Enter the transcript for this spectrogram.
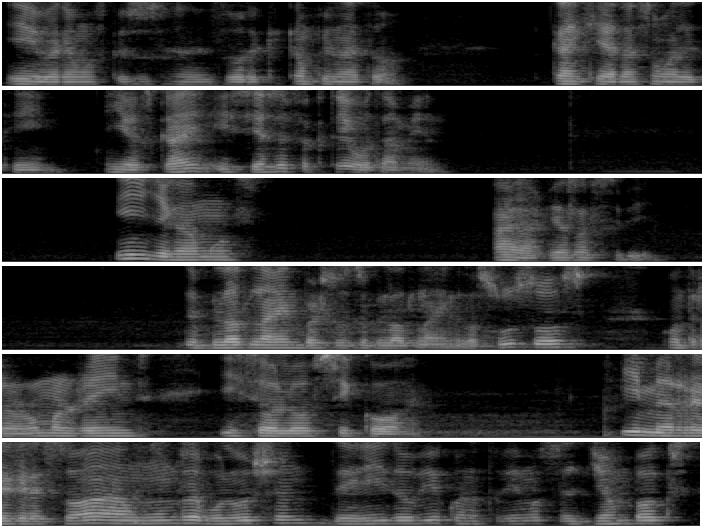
y veremos qué sucede sobre qué campeonato canjeará su maletín y Sky y si es efectivo también. Y llegamos a la guerra civil. The Bloodline versus The Bloodline. Los usos contra Roman Reigns y solo Sikoa. Y me regresó a un Revolution de EW cuando tuvimos el Jump Box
